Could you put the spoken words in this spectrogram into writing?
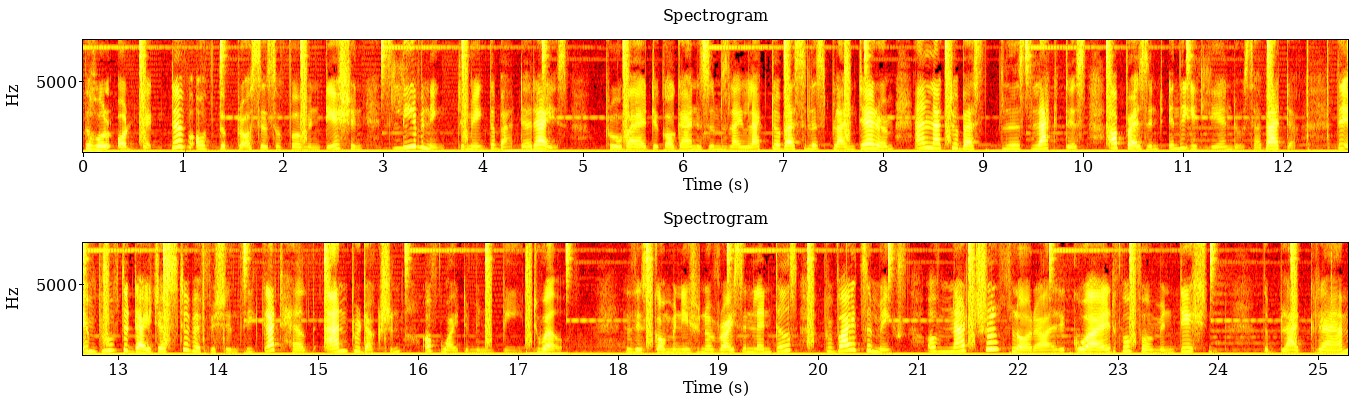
The whole objective of the process of fermentation is leavening to make the batter rise. Probiotic organisms like Lactobacillus plantarum and Lactobacillus lactis are present in the idli and dosa batter. They improve the digestive efficiency, gut health, and production of vitamin B12. This combination of rice and lentils provides a mix of natural flora required for fermentation. The black gram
